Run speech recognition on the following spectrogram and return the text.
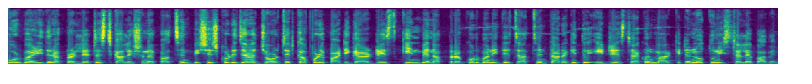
কোরবান ঈদের আপনারা লেটেস্ট কালেকশনে পাচ্ছেন। বিশেষ করে যারা জর্জেট কাপড়ে পার্টি গার্ড ড্রেস কিনবেন, আপনারা কোরবান ঈদে চাচ্ছেন, তারা কিন্তু এই ড্রেসটা এখন মার্কেটে নতুন স্টাইলে পাবেন।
